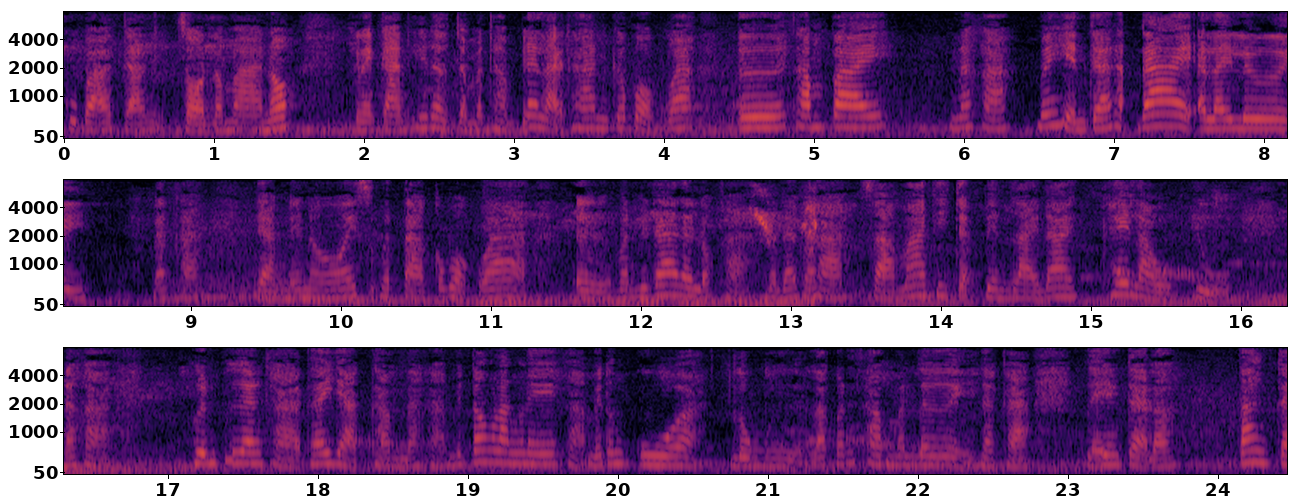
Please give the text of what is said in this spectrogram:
ครูบาอาจารย์สอนเรามาเนาะ ในการที่เราจะมาทำได้หลายท่านก็บอกว่า เออทำไปนะคะ ไม่เห็นจะได้อะไรเลย นะคะ อย่างน้อยๆสุภตาก็บอกว่าเออมันไม่ได้อะไรหรอกค่ะ มันได้ค่ะสามารถที่จะเป็นรายได้ให้เราอยู่นะคะเพื่อนๆค่ะ ถ้าอยากทำนะคะ ไม่ต้องลังเลค่ะ ไม่ต้องกลัวลงมือแล้วก็ทำมันเลยนะคะและเพียงแต่เราตั้งใจ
